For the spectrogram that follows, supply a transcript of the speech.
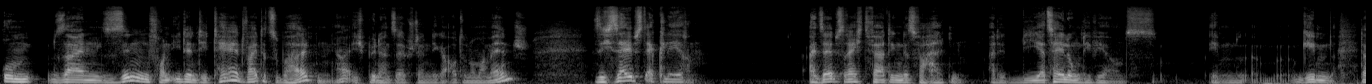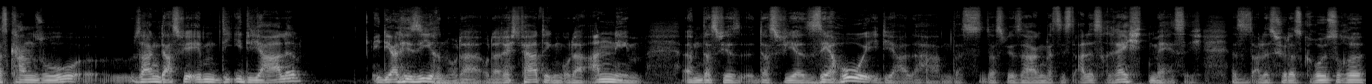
um seinen Sinn von Identität weiter zu behalten, ja, ich bin ein selbstständiger, autonomer Mensch, sich selbst erklären. Ein selbstrechtfertigendes Verhalten. Also die Erzählung, die wir uns eben äh, geben, das kann so äh, sagen, dass wir eben die Ideale idealisieren oder, oder rechtfertigen oder annehmen, ähm, dass, wir, dass wir sehr hohe Ideale haben, dass, dass wir sagen, das ist alles rechtmäßig, das ist alles für das größere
